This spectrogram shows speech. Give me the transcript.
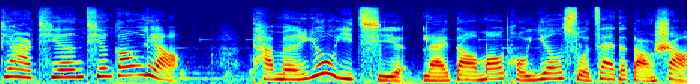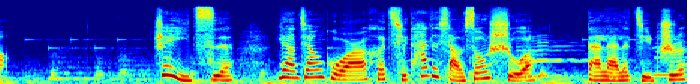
第二天天刚亮，它们又一起来到猫头鹰所在的岛上。这一次。亮浆果儿和其他的小松鼠带来了几只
